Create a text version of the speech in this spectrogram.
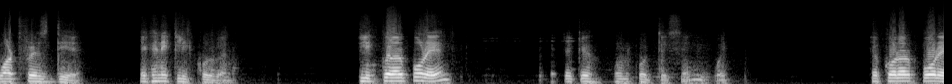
ওয়ার্ডপ্রেস দিয়ে। এখানে ক্লিক করবেন। ক্লিক করার পরে এটাকে হোল্ড করতেছি। করার পরে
